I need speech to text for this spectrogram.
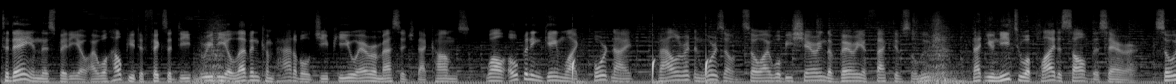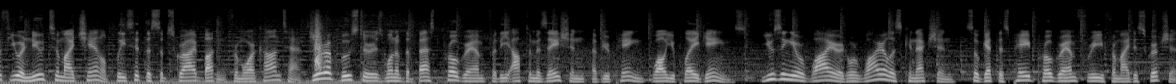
Today in this video I will help you to fix a D3D11 compatible GPU error message that comes while opening game like Fortnite, Valorant and Warzone so I will be sharing the very effective solution that you need to apply to solve this error. So if you are new to my channel please hit the subscribe button for more content. GearUp Booster is one of the best program for the optimization of your ping while you play games using your wired or wireless connection so get this paid program free from my description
